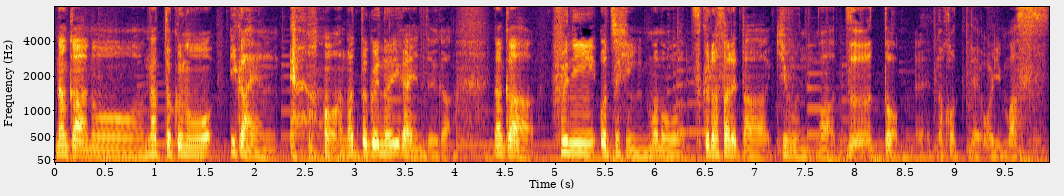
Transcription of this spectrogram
なんかあのー、納得のいかへん 納得のいかへんというか、なんか、腑に落ちひんものを作らされた気分はずっと、残っております。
